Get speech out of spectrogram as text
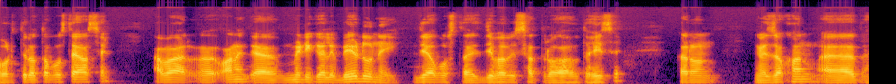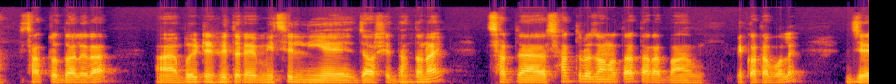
ভর্তিরত অবস্থায় আছে। আবার অনেক মেডিকেলে বেডও নেই যে অবস্থায় যেভাবে ছাত্র আহত হয়েছে। কারণ যখন ছাত্র দলেরা আহ, বইটির ভিতরে মিছিল নিয়ে যাওয়ার সিদ্ধান্ত নেয়। ছাত্র জনতা তারা কথা বলে যে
